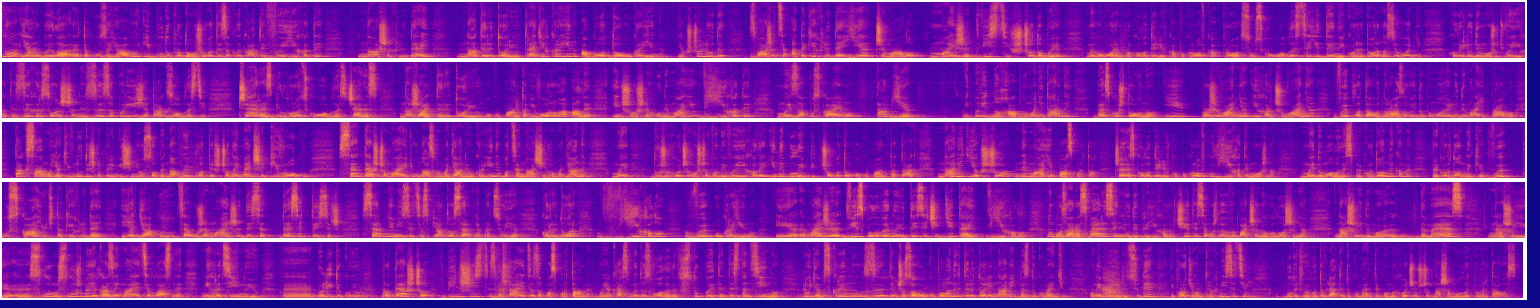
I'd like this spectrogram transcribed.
Дійсно, я робила е, таку заяву і буду продовжувати закликати виїхати наших людей на територію третіх країн або до України. Якщо люди зважаться, а таких людей є чимало, майже 200 щодоби. Ми говоримо про Колотилівка Покровка, про Сумську область. Це єдиний коридор на сьогодні, коли люди можуть виїхати з Херсонщини, з Запоріжжя, так, з області через Білгородську область, через, на жаль, територію окупанта і ворога, але іншого шляху немає. В'їхати ми запускаємо. Там є відповідно хаб гуманітарний, безкоштовно і проживання, і харчування, виплата одноразової допомоги. Люди мають право так само, як і внутрішньо переміщені особи, на виплати щонайменше півроку. Все те, що мають у нас громадяни України, бо це наші громадяни. Ми дуже хочемо, щоб вони виїхали і не були під чоботом окупанта. Так навіть якщо немає паспорта, через Колотилівку Покровку в'їхати можна. Ми домовились з прикордонниками. Прикордонники випускають таких людей. І я дякую. Це вже майже 10, 10 тисяч. Серпня місяця, з 5 серпня працює коридор, в'їхало в Україну. І е, майже 2,5 тисячі дітей в'їхало. Ну бо зараз вересень, люди приїхали вчитися. Можливо, ви бачили оголошення нашої ДМ- е, ДМС. Нашої е, служби, яка займається власне міграційною е, політикою, про те, що більшість звертається за паспортами, бо якраз ми дозволили вступити дистанційно людям з Криму з тимчасово окупованих територій, навіть без документів. Вони приїдуть сюди і протягом трьох місяців будуть виготовляти документи, бо ми хочемо, щоб наша молодь поверталася.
